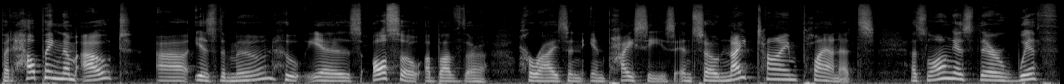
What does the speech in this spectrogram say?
But helping them out uh, is the moon, who is also above the horizon in Pisces. And so, nighttime planets, as long as they're with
